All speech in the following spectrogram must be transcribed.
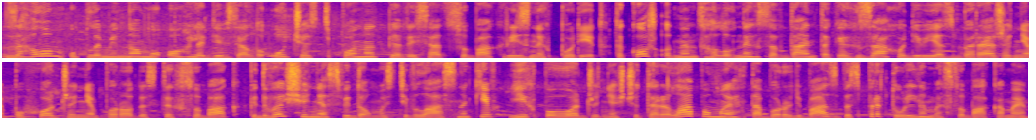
Загалом у племінному огляді взяло участь понад 50 собак різних порід. Також одним з головних завдань таких заходів є збереження походження породистих собак, підвищення свідомості власників, їх поводження з чотирилапами та боротьба з безпритульними собаками.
